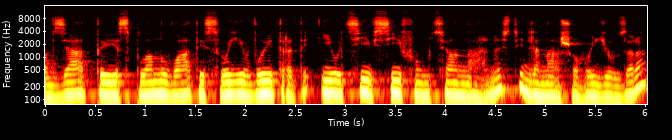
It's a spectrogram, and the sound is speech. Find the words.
взяти, спланувати свої витрати. І оці всі функціональності для нашого юзера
